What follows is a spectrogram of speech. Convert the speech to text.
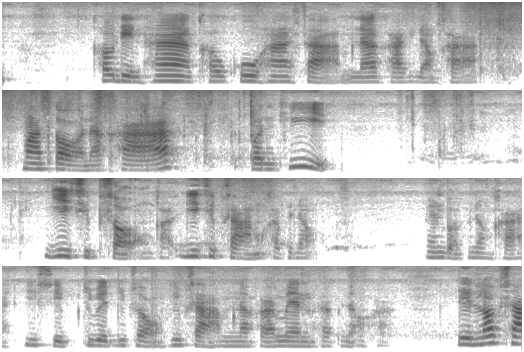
30เข้าเด่น5เข้าคู่53นะคะ พี่น้องคะมาต่อนะคะ วันที่22ค่ะ23ค่ะพี่น้องแมนบอกพี่น้องค่ะยี่สิบยี่สิบเอ็ดยี่สิบสองยี่สิบสามนะคะแมนค่ะพี่น้องค่ะเรียนรอบเช้า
